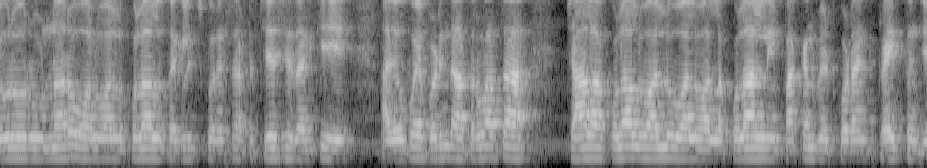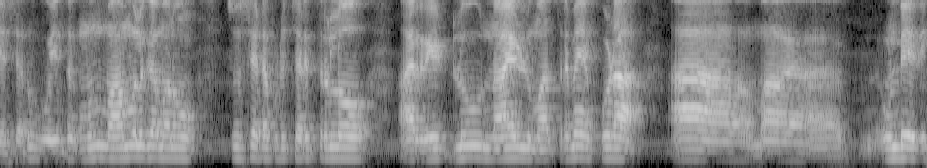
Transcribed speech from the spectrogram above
ఎవరెవరు ఉన్నారో వాళ్ళు వాళ్ళ కులాలు తగిలించుకొనేసి అట్లా చేసేదానికి అది ఉపయోగపడింది. ఆ తర్వాత చాలా కులాల వాళ్ళు వాళ్ళ వాళ్ళ కులాలని పక్కన పెట్టుకోవడానికి ప్రయత్నం చేశారు. ఇంతకుముందు మామూలుగా మనం చూసేటప్పుడు చరిత్రలో ఆ రెడ్లు నాయుళ్ళు మాత్రమే కూడా ఉండేది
